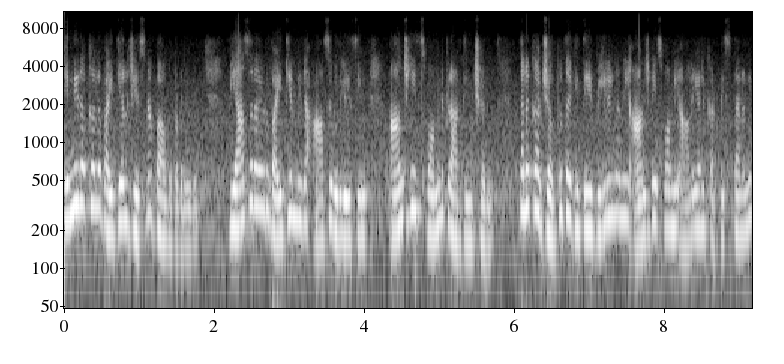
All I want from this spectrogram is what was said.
ఎన్ని రకాల వైద్యాలు చేసినా బాగుపడలేదు. వ్యాసరాయుడు వైద్యం మీద ఆశ వదిలేసి ఆంజనేయ స్వామిని ప్రార్థించాడు. తనకు ఆ జబ్బు తగ్గితే వీలైనని ఆంజనేయ స్వామి ఆలయాలు కట్టిస్తానని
